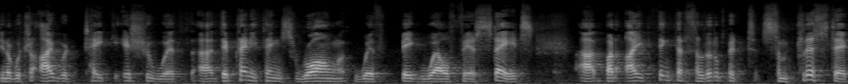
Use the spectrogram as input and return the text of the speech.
you know, which I would take issue with. there are plenty of things wrong with big welfare states. Uh, but I think that's a little bit simplistic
